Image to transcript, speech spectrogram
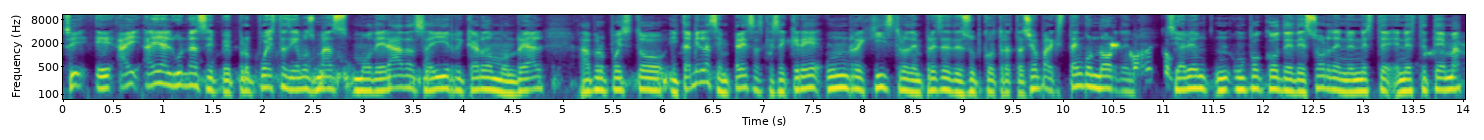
Sí, eh, hay, hay algunas eh, propuestas, digamos, más moderadas ahí. Ricardo Monreal ha propuesto, y también las empresas, que se cree un registro de empresas de subcontratación para que tenga un orden. Si había un, poco de desorden en este, en este tema,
